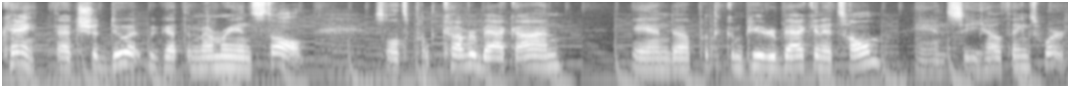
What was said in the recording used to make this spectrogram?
Okay, that should do it. We've got the memory installed. So let's put the cover back on and uh, put the computer back in its home and see how things work.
